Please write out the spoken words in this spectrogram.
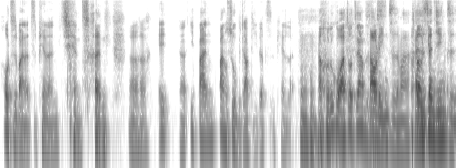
厚纸板的纸片人 减成呃，哎。呃，一般磅数比较低的纸片人，嗯，然后如果我要做这样子，道林纸吗？还是圣经纸？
